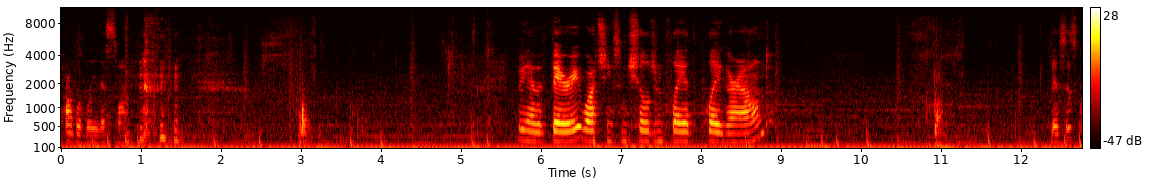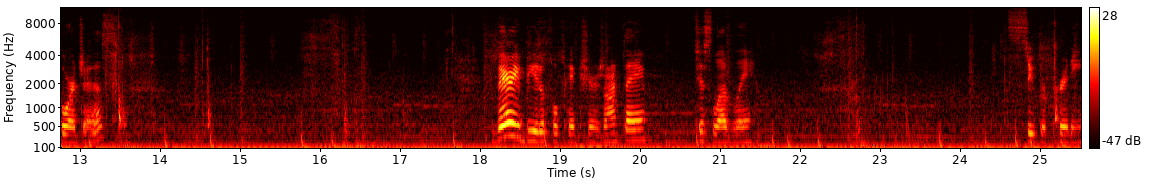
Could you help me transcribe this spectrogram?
Probably this one. we have a fairy watching some children play at the playground. This is gorgeous. Very beautiful pictures, aren't they? Just lovely. Super pretty.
